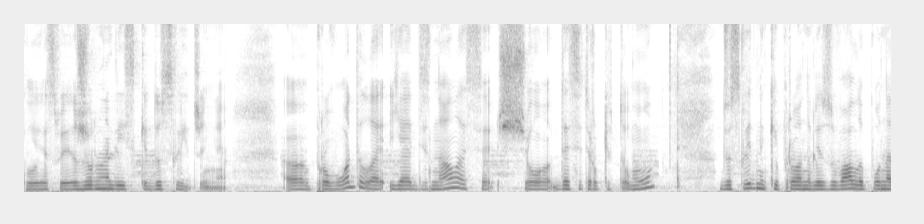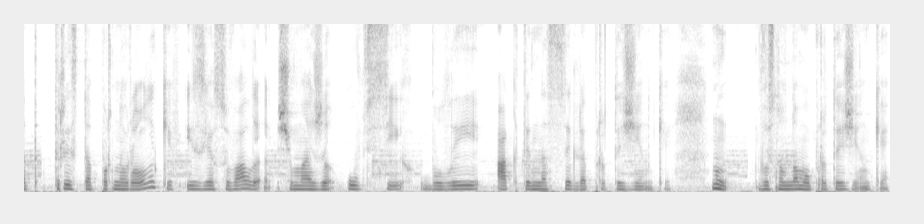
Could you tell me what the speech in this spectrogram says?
коли я своє журналістське дослідження Е, Проводила, я дізналася, що 10 років тому дослідники проаналізували понад 300 порнороликів і з'ясували, що майже у всіх були акти насилля проти жінки. Ну, в основному проти жінки.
